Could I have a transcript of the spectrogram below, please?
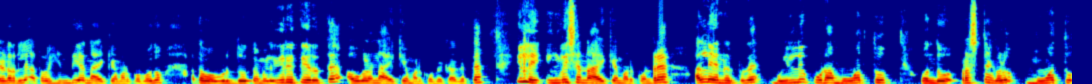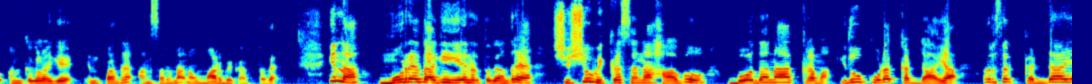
ಎರಡರಲ್ಲಿ ಅಥವಾ ಹಿಂದಿಯನ್ನು ಆಯ್ಕೆ ಮಾಡ್ಕೋಬೋದು, ಅಥವಾ ಉರ್ದು, ತಮಿಳು ಈ ರೀತಿ ಇರುತ್ತೆ, ಅವುಗಳನ್ನು ಆಯ್ಕೆ ಮಾಡ್ಕೋಬೇಕಾಗುತ್ತೆ. ಇಲ್ಲಿ ಇಂಗ್ಲೀಷನ್ನು ಆಯ್ಕೆ ಮಾಡಿಕೊಂಡ್ರೆ, ಅಲ್ಲಿ ಏನಿರ್ತದೆ ಇಲ್ಲಿ ಕೂಡ ಮೂವತ್ತು ಒಂದು ಪ್ರಶ್ನೆಗಳು, ಮೂವತ್ತು ಅಂಕಗಳಿಗೆ ಏನಪ್ಪ ಅಂದರೆ ಆನ್ಸರನ್ನು ನಾವು ಮಾಡಬೇಕಾಗ್ತದೆ. ಇನ್ನು ಮೂರನೇದಾಗಿ ಏನಿರ್ತದೆ ಅಂದರೆ, ಶಿಶು ವಿಕಸನ ಹಾಗೂ ಬೋಧನಾ ಕ್ರಮ ಇದು ಕೂಡ ಕಡ್ಡಾಯ. ಅಂದ್ರೆ ಸರ್ ಕಡ್ಡಾಯ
